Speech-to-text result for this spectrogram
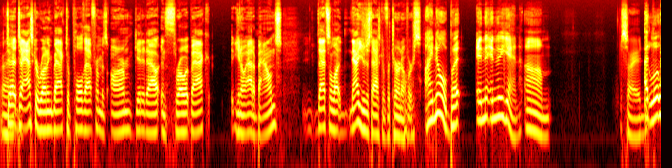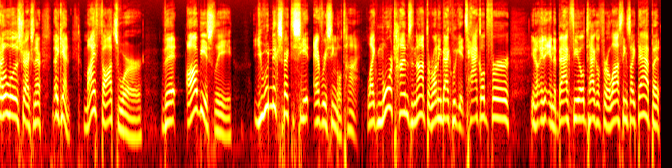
Right. To, to ask a running back to pull that from his arm, get it out, and throw it back, you know, out of bounds, that's a lot. Now you're just asking for turnovers. I know, but and and again, um, sorry, a little, little distraction there. Again, my thoughts were that obviously you wouldn't expect to see it every single time. Like more times than not, the running back would get tackled for, you know, in, in the backfield, tackled for a loss, things like that. But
